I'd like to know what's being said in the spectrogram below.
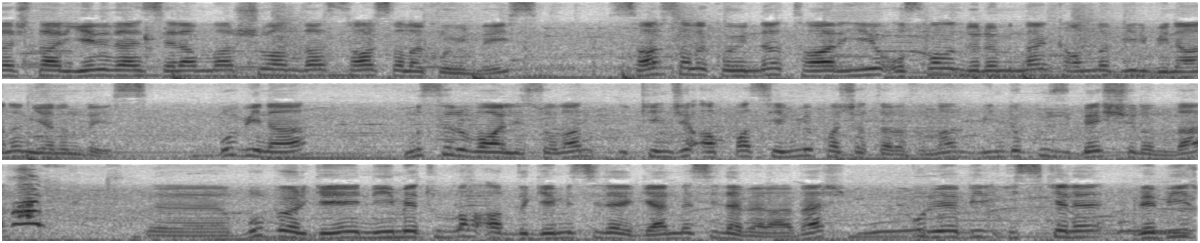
Arkadaşlar yeniden selamlar. Şu anda Sarsala koyundayız. Sarsala koyunda tarihi Osmanlı döneminden kalma bir binanın yanındayız. Bu bina Mısır valisi olan 2. Abbas Hilmi Paşa tarafından 1905 yılında e, bu bölgeye Nimetullah adlı gemisiyle gelmesiyle beraber buraya bir iskele ve bir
